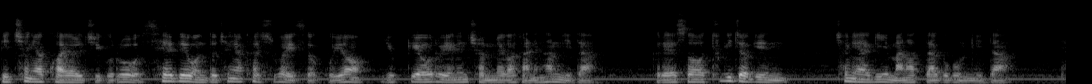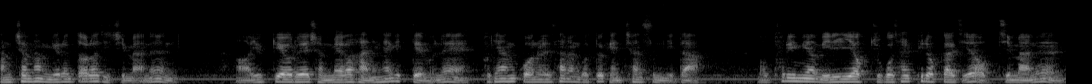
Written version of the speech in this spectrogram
비청약 과열지구로 세대 원도 청약할 수가 있었고요. 6개월 후에는 전매가 가능합니다. 그래서 투기적인 청약이 많았다고 봅니다. 당첨 확률은 떨어지지만은 어, 6개월 후에 전매가 가능하기 때문에 분양권을 사는 것도 괜찮습니다. 뭐 프리미엄 1, 2억 주고 살 필요까지야 없지만은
